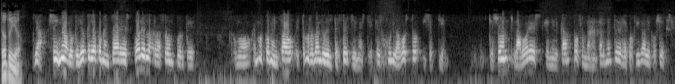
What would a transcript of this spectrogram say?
todo tuyo. Ya, sí, no, lo que yo quería comentar es cuál es la razón porque como hemos comentado, estamos hablando del tercer trimestre, que es julio, agosto y septiembre, que son labores en el campo fundamentalmente de recogida de cosechas,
